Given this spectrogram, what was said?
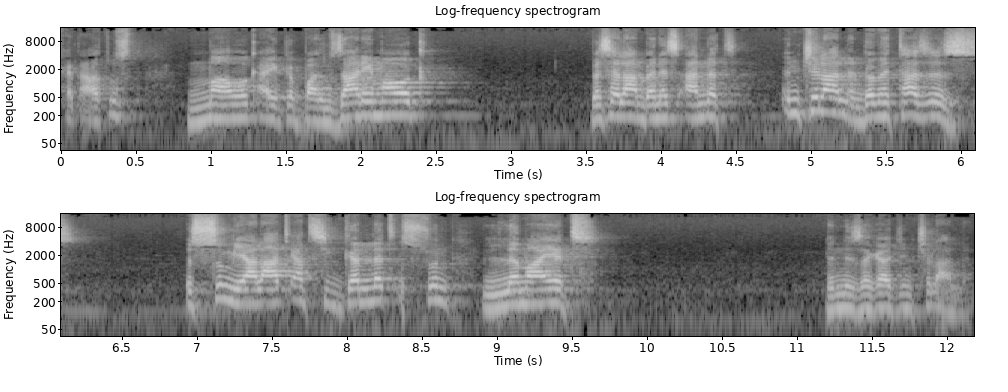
ቅጣት ውስጥ ማወቅ አይገባንም። ዛሬ ማወቅ በሰላም በነፃነት እንችላለን፣ በመታዘዝ እሱም ያለ ኃጢአት ሲገለጥ እሱን ለማየት ልንዘጋጅ እንችላለን።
